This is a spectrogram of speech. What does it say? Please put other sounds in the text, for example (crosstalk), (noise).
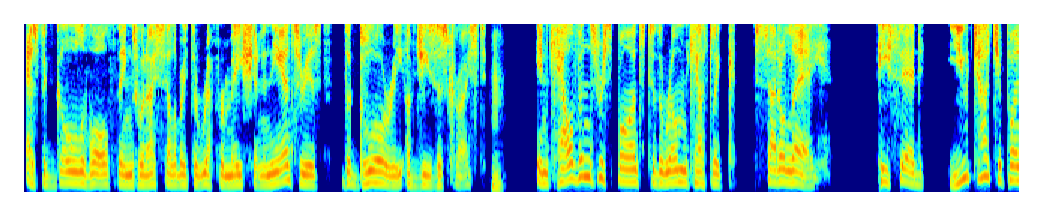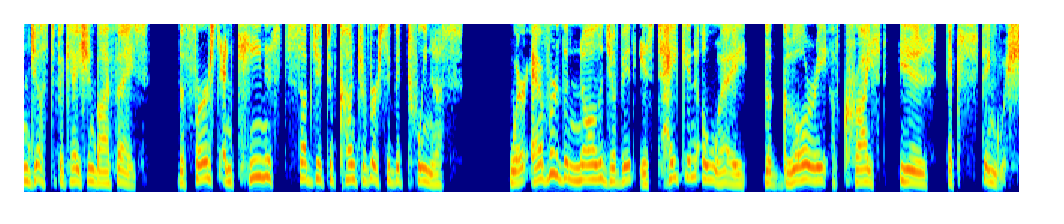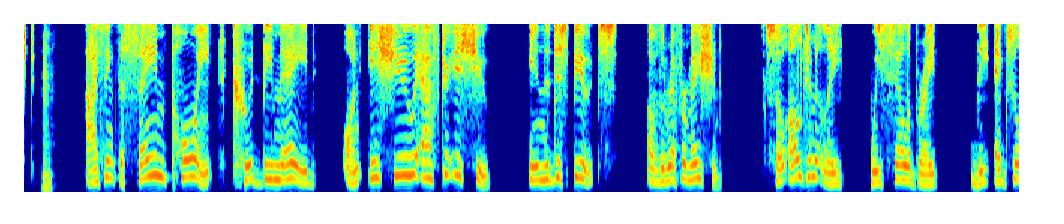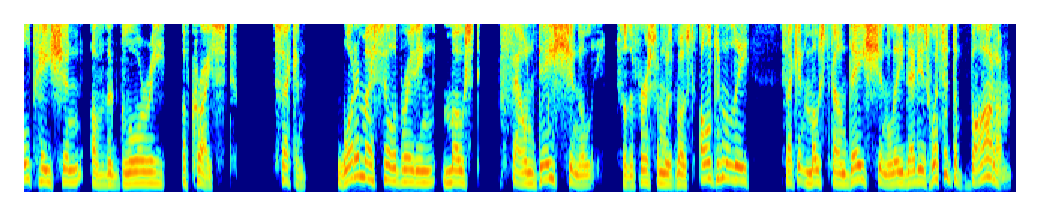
as the goal of all things when I celebrate the Reformation? And the answer is the glory of Jesus Christ. Hmm. In Calvin's response to the Roman Catholic Sadolet, he said, You touch upon justification by faith, the first and keenest subject of controversy between us. Wherever the knowledge of it is taken away, the glory of Christ is extinguished. Hmm. I think the same point could be made on issue after issue in the disputes of the Reformation. So ultimately, we celebrate the exaltation of the glory of Christ. Second, what am I celebrating most foundationally? So the first one was most ultimately, second, most foundationally. That is, what's at the bottom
